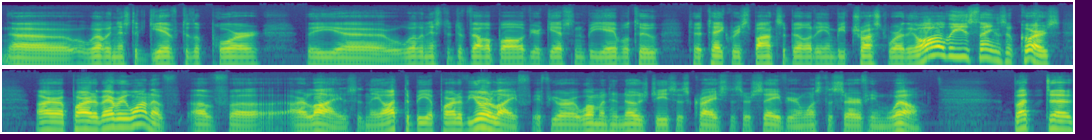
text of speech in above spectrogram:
uh, willingness to give to the poor, the uh, willingness to develop all of your gifts and be able to, to take responsibility and be trustworthy. All these things, of course, are a part of every one of, of uh, our lives, and they ought to be a part of your life if you're a woman who knows Jesus Christ as her Savior and wants to serve Him well. But uh,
